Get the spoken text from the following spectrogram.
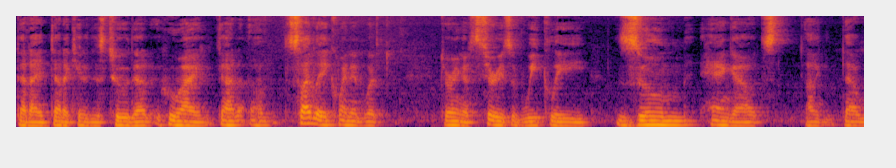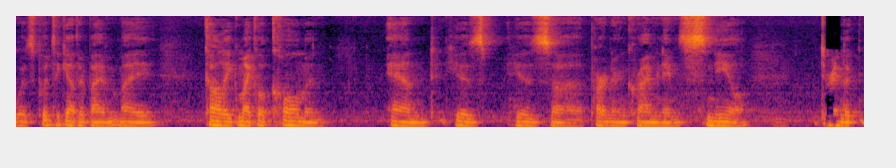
that I dedicated this to, that who I got uh, slightly acquainted with during a series of weekly Zoom hangouts uh, that was put together by my colleague Michael Coleman and his his uh, partner in crime named Sneal. During the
